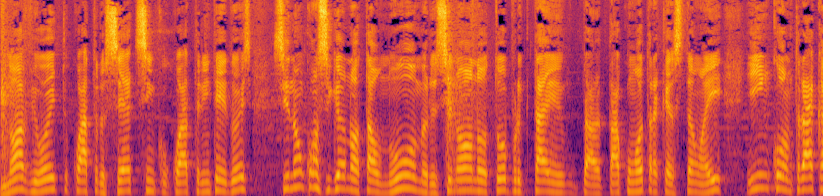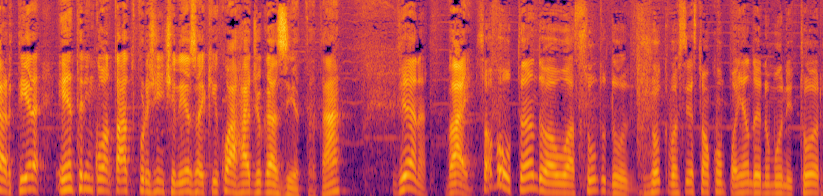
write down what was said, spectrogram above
98475432. Se não conseguiu anotar o número, se não anotou porque está tá, tá com outra questão aí, e encontrar a carteira, entre em contato, por gentileza, aqui com a Rádio Gazeta, tá? Viana, vai. Só voltando ao assunto do jogo que vocês estão acompanhando aí no monitor,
